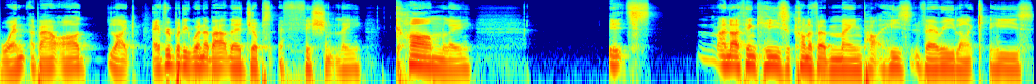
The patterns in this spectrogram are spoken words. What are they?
went about our, like, everybody went about their jobs efficiently, calmly. It's, and I think he's a kind of a main part. He's very, like, he's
